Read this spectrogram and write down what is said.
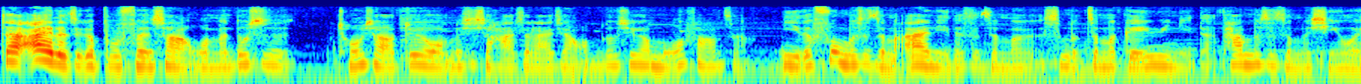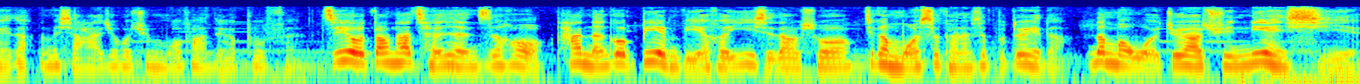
在爱的这个部分上，我们都是。从小对我们是小孩子来讲，我们都是一个模仿者。你的父母是怎么爱你的，是怎么什么怎么给予你的，他们是怎么行为的，那么小孩就会去模仿这个部分。只有当他成人之后，他能够辨别和意识到说这个模式可能是不对的，那么我就要去练习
